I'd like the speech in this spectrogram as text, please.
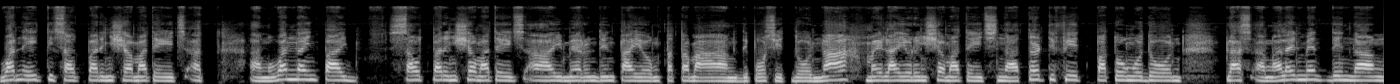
180 South pa rin siya Matage at ang 195 South pa rin siya Matage ay meron din tayong tatamaang deposit doon na may layo rin siya Matage na 30 feet patungo doon. Plus ang alignment din ng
